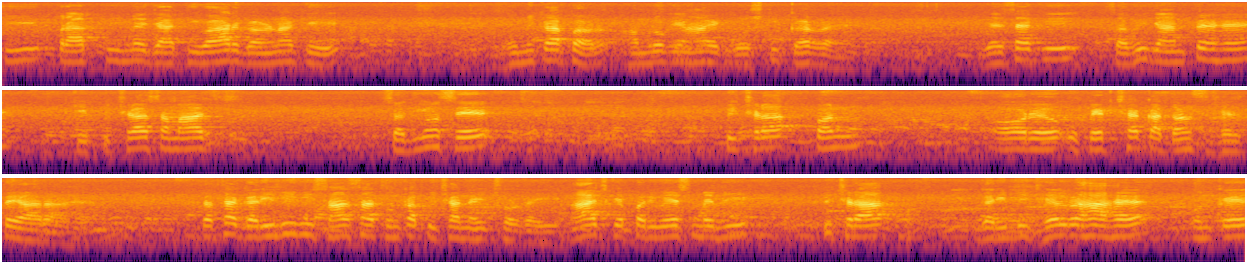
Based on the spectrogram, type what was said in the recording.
की प्राप्ति में जातिवार गणना की भूमिका पर हम लोग यहाँ एक गोष्ठी कर रहे हैं। जैसा कि सभी जानते हैं कि पिछड़ा समाज सदियों से पिछड़ापन और उपेक्षा का दंश झेलते आ रहा है, तथा गरीबी भी साथ साथ उनका पीछा नहीं छोड़ रही। आज के परिवेश में भी पिछड़ा गरीबी झेल रहा है। उनके,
